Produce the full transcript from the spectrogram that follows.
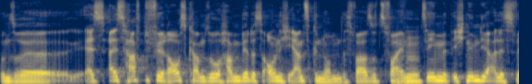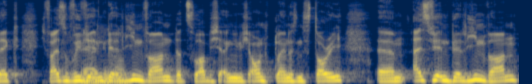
unsere, als, als Haftbefehl rauskam, so haben wir das auch nicht ernst genommen. Das war so 2010 mit, ich nimm dir alles weg. Ich weiß noch, wie Ja, wir in genau. Berlin waren, dazu habe ich eigentlich auch eine kleine Story. Ähm, als wir in Berlin waren,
